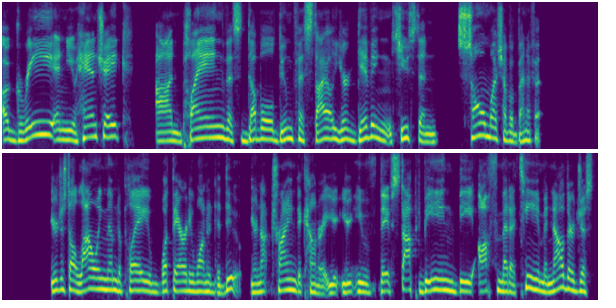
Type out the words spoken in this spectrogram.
agree and you handshake on playing this double Doomfist style, you're giving Houston so much of a benefit. You're just allowing them to play what they already wanted to do. You're not trying to counter it. You, you've they've stopped being the off meta team, and now they're just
